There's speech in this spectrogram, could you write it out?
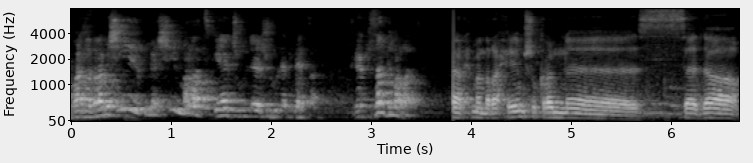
وهذا الهضرة ماشي ماشي مرات كات ولا جوج ولا ثلاثة تقال ثلاث مرات بسم الله الرحمن الرحيم شكرا السادة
